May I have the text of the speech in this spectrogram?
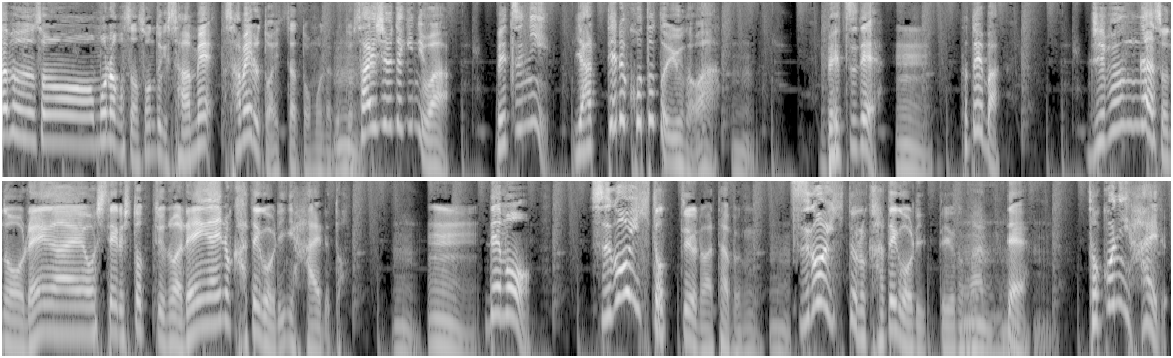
多分、その、モナコさんその時冷め、冷めるとは言ってたと思うんだけど、うん最終的には、別に、やってることというのは、うん。別で、うん。例えば、自分がその恋愛をしてる人っていうのは恋愛のカテゴリーに入ると。うん。うん。でも、すごい人っていうのは多分、うん。すごい人のカテゴリーっていうのがあって、そこに入る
